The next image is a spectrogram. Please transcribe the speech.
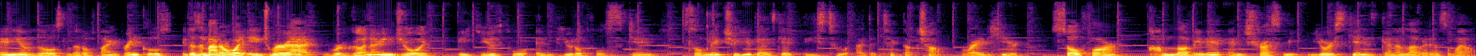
any of those little fine wrinkles. It doesn't matter what age we're at, we're gonna enjoy a youthful and beautiful skin. So make sure you guys get these two at the TikTok shop right here. So far, I'm loving it and trust me, your skin is gonna love it as well.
